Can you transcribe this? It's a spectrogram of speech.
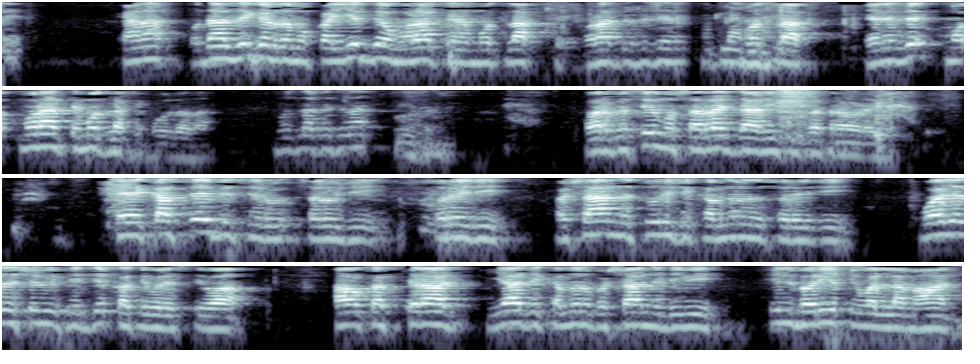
کنه خدا ذکر د مقید دی او مراد ته مطلق دی مراد څه شي مطلق یعنی مراد ته مطلق بوله ده مطلق څه ده ورپسې مسرج داغي صفت راوړی اے کسه به سروجی سروجی پشان د سوري چې کمنو د سروجی وجد شوی فی دقت والاستوا او کسراج یا د کمنو په شان دی وی فی البریق واللمعان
